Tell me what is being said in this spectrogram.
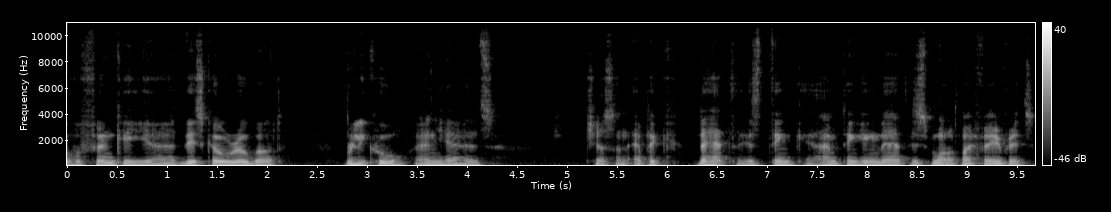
of a funky uh, disco robot. Really cool. And yeah it's just an epic the head is think i'm thinking head is one of my favorites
